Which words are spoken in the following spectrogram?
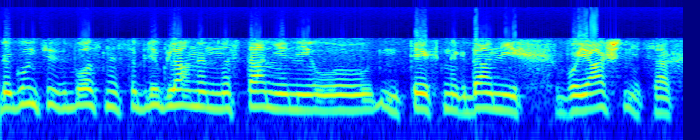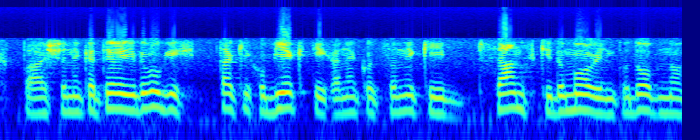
begunci iz Bosne so bili v glavnem nastanjeni v teh nekdanjih vojašnicah, pa še nekaterih drugih takih objektih, ne, kot so neki samski domovi in podobno.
